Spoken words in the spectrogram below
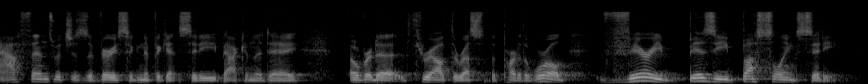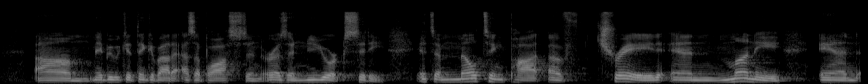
Athens, which is a very significant city back in the day, over to throughout the rest of the part of the world. Very busy, bustling city. Um, maybe we could think about it as a Boston or as a New York City. It's a melting pot of trade and money and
